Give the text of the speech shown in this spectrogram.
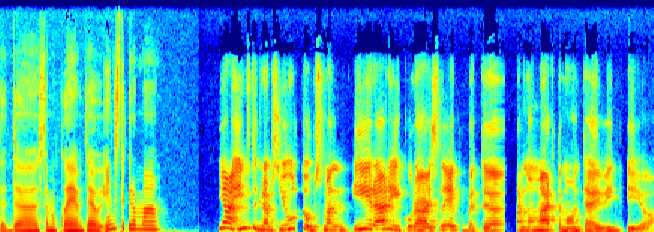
Tad uh, sameklējam tevi Instagram. Jā, Instagram, YouTube man ir arī, kurā es lieku, bet uh, no Marta montēju video.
